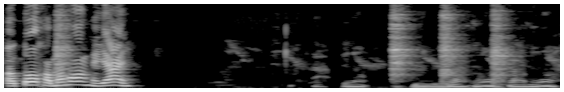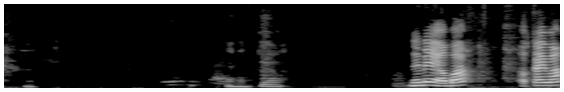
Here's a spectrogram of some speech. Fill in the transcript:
เอาโต๊ะเขามาห้องให้ยายลาบพี่น้อง ลาบงัวลาบงัว อันนั้นเกี่ยวเน่ๆเอาปะเอาไก่ปะ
